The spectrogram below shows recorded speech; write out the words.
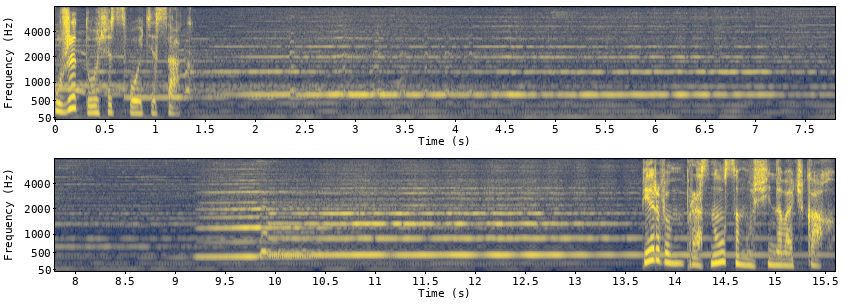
уже точит свой тесак – Первым проснулся мужчина в очках.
